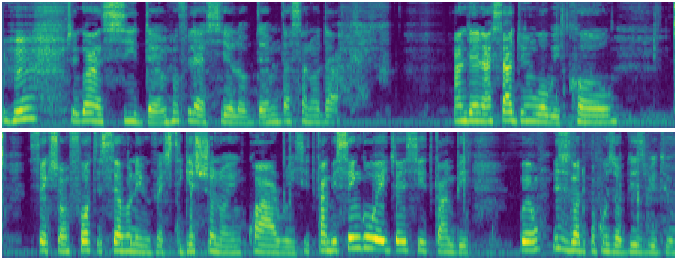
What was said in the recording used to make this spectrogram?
Mm-hmm. To go and see them. Hopefully I see all of them. That's another and then I start doing what we call section 47 investigation or inquiries. It can be single agency, it can be well this is not the purpose of this video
